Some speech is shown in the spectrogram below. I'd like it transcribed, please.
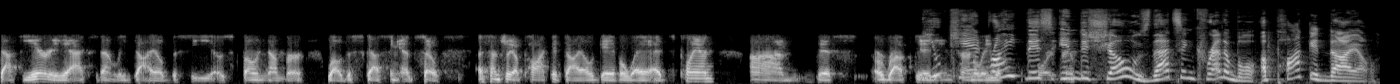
Staffieri accidentally dialed the CEO's phone number while discussing it. So essentially, a pocket dial gave away Ed's plan. Um, this erupted. You can't write this into shows. That's incredible. A pocket dial.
